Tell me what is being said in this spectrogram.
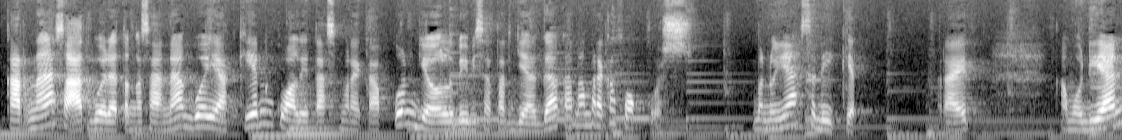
Karena saat gue datang ke sana gue yakin kualitas mereka pun jauh lebih bisa terjaga karena mereka fokus. Menunya sedikit right? Kemudian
